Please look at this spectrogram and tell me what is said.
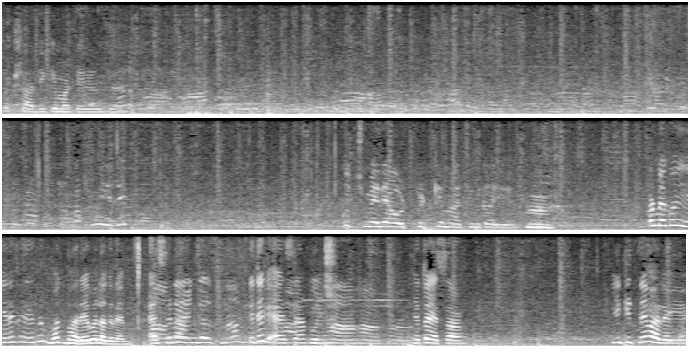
सब शादी के मटेरियल्स हैं। कुछ मेरे आउटफिट के मैचिंग का ये। पर मेरे को ये देख ना बहुत भरे हुए लग रहे हैं। ऐसे ना बैंगल्स ना। ये देख ऐसा कुछ। हाँ हाँ हाँ। या तो ऐसा। ये कितने वाले हैं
